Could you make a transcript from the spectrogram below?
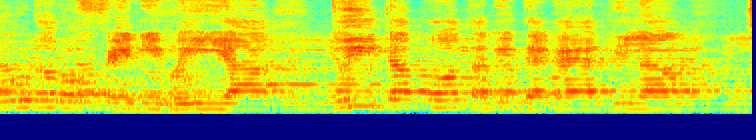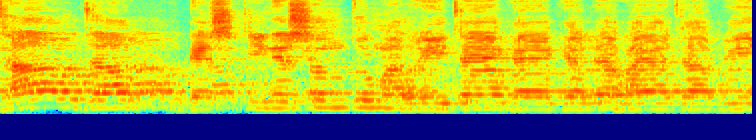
রোড হলো ফেনি হইয়া। দুইটা পথ আমি দেখায়া দিলাম। যাও যাও, ডেস্টিনেশন তোমার ওই জায়গায় গেলে হয়ে যাবে।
